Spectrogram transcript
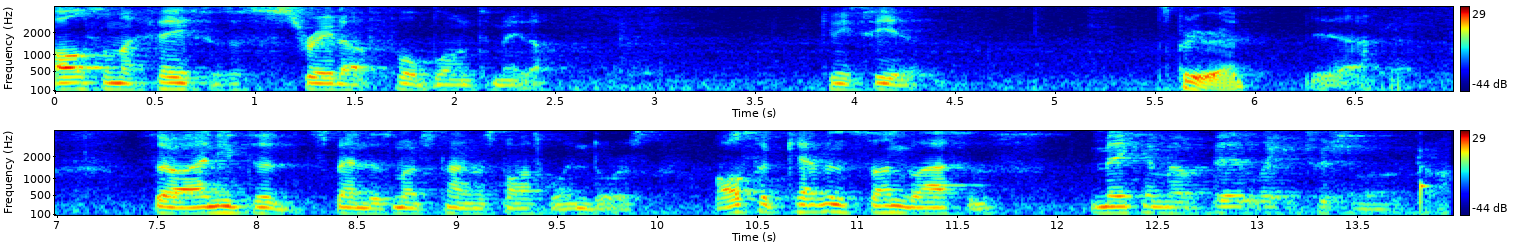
Also, my face is a straight up full blown tomato. Can you see it? It's pretty red. Yeah. So I need to spend as much time as possible indoors. Also, Kevin's sunglasses make him a bit like a Twitch emoji.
